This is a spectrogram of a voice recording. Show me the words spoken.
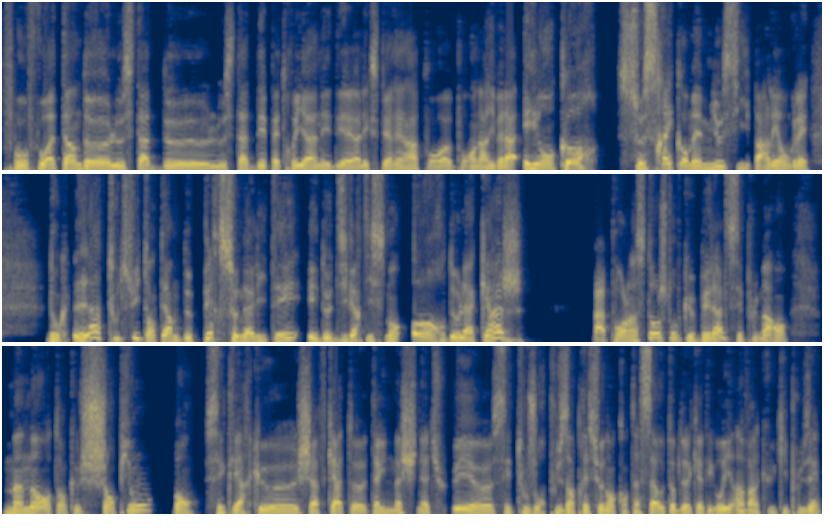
faut, faut atteindre le stade de le stade des Petroyan et des Alex Pereira pour pour en arriver là. Et encore, ce serait quand même mieux s'il parlait anglais. Donc là, tout de suite, en termes de personnalité et de divertissement hors de la cage, bah pour l'instant, je trouve que Belal, c'est plus marrant. Maintenant, en tant que champion, bon, c'est clair que euh, Shafkat, euh, tu as une machine à tuer, euh, c'est toujours plus impressionnant quand tu as ça au top de la catégorie, invaincu qui plus est.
